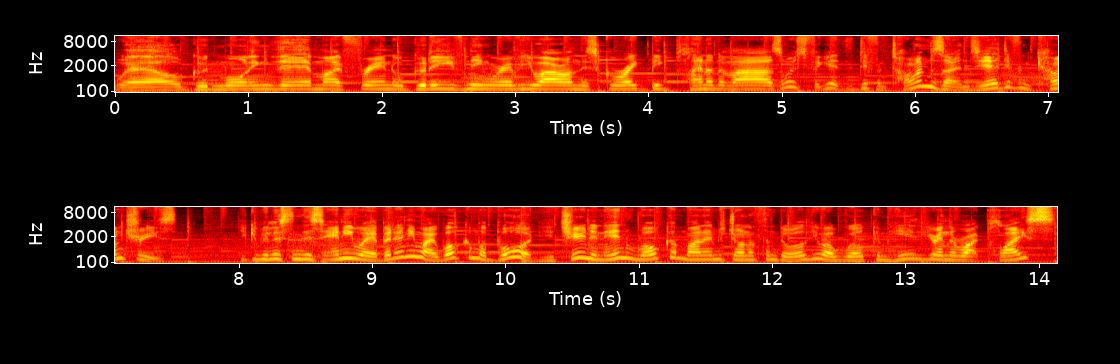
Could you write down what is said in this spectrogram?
Well, good morning there, my friend, or good evening, wherever you are on this great big planet of ours. Always forget the different time zones, yeah, different countries. You could be listening to this anywhere. But anyway, welcome aboard. You're tuning in. Welcome. My name is Jonathan Doyle. You are welcome here. You're in the right place.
